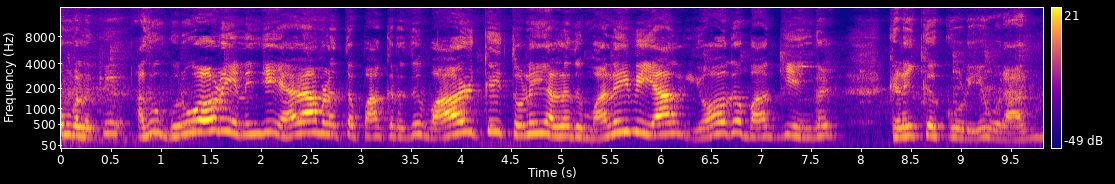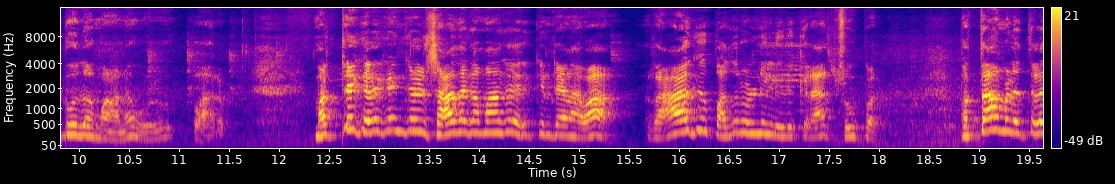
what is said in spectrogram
உங்களுக்கு அதுவும் குருவோடு இணைஞ்சு ஏழாம் இடத்தை பார்க்குறது வாழ்க்கை துணை அல்லது மனைவியால் யோக பாக்கியங்கள் கிடைக்கக்கூடிய ஒரு அற்புதமான ஒரு வாரம். மற்ற கிரகங்கள் சாதகமாக இருக்கின்றனவா? ராகு பதினொன்றில் இருக்கிறார் சூப்பர். பத்தாம் இடத்துல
